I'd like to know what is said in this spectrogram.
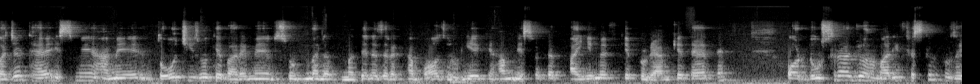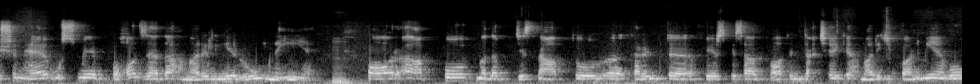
बजट है इसमें हमें दो चीज़ों के बारे में मतलब मद्देनजर रखना बहुत ज़रूरी है कि हम इस वक्त आईएमएफ के प्रोग्राम के तहत हैं। और दूसरा जो हमारी फ़िज़िकल पोजीशन है उसमें बहुत ज़्यादा हमारे लिए रूम नहीं है। हम्म। और आपको मतलब जिस तरह आप तो करंट अफेयर्स के साथ बहुत इन टच है कि हमारी जो इकॉनमी है वो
